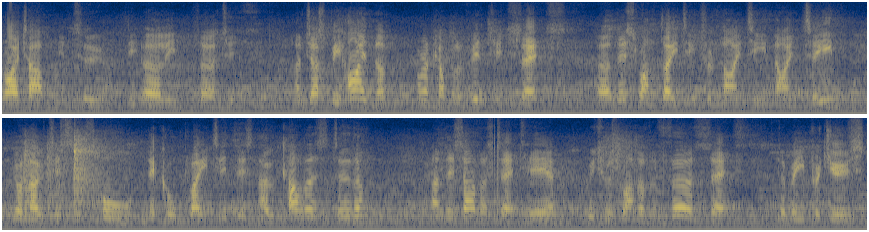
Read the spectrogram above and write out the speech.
right up into the early 30s and just behind them are a couple of vintage sets. Uh, this one dating from 1919. You'll notice it's all nickel plated, there's no colours to them. And this other set here, which was one of the first sets to be produced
